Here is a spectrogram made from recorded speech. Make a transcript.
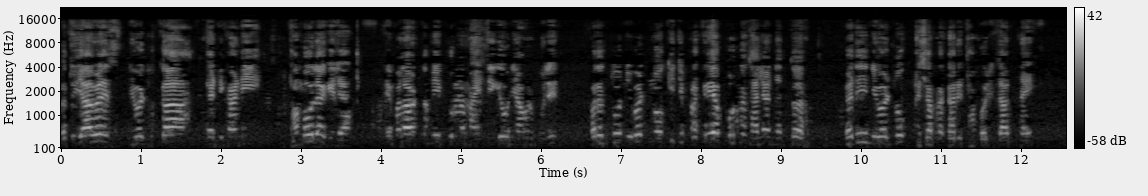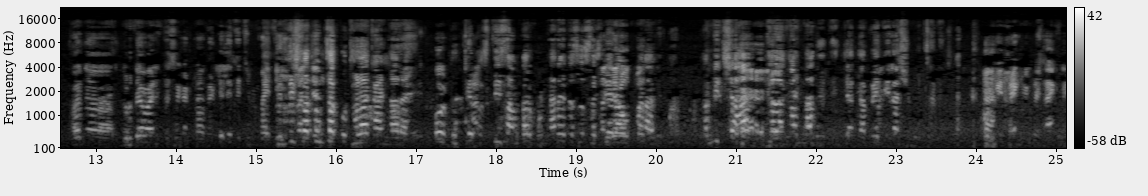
परंतु यावेळेस निवडणुका त्या ठिकाणी थांबवल्या गेल्या. हे मला वाटतं मी पूर्ण माहिती घेऊन यावर बोलेन. परंतु निवडणुकीची प्रक्रिया पूर्ण झाल्यानंतर कधी निवडणूक अशा प्रकारे थांबवली जात नाही. पण दुर्दैवाने तशा घटना घडलेली त्याची मी माहिती दिल्लीश्वर तुमचा पुतळा काढणार आहे. हो. तुमचे पस्तीस आमदार फुटणार आहे तसं संजय राऊत पण आले अमित शहा पुतळा काढणार आहे. त्यांच्या तब्येतीला शुभेच्छा थँक्यू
